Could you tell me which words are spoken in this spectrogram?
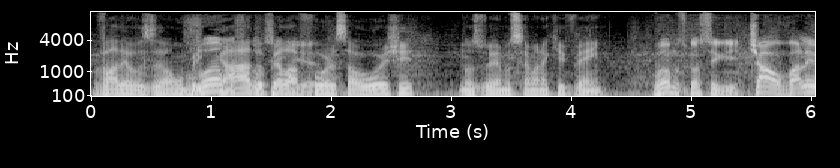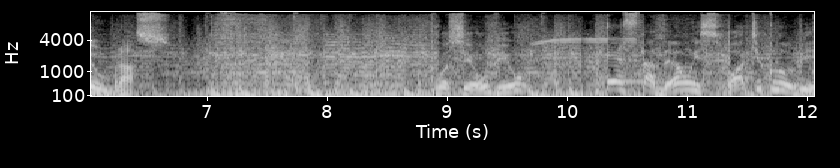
valeuzão. Obrigado pela força hoje. Nos vemos semana que vem. Vamos conseguir. Tchau, valeu! Abraço. Você ouviu Estadão Esporte Clube.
